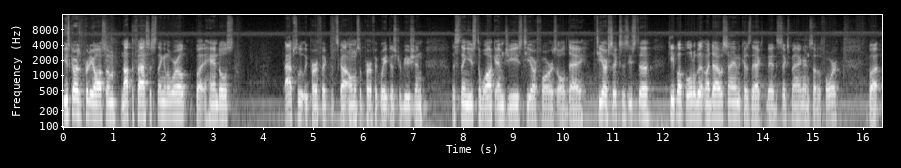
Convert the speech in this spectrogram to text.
these cars are pretty awesome. Not the fastest thing in the world, but it handles absolutely perfect. It's got almost a perfect weight distribution. This thing used to walk MGs, TR4s all day. TR6s used to keep up a little bit, my dad was saying, because they, they had the six banger instead of the four. But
